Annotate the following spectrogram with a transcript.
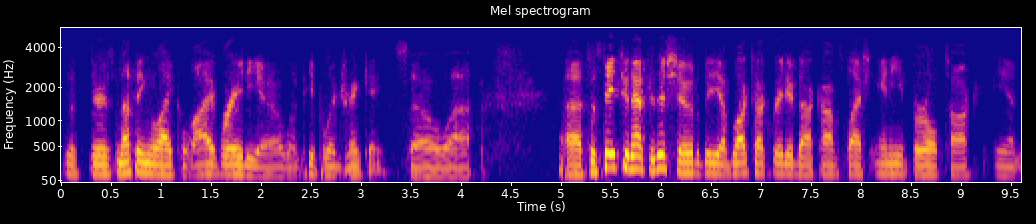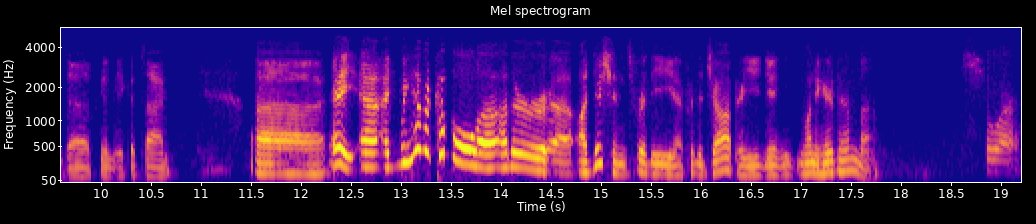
there's, there's nothing like live radio when people are drinking. So. Uh, uh, so stay tuned after this show. It'll be uh, blogtalkradio.com slash Annie Burl Talk, and uh, it's going to be a good time. Uh, hey, uh, we have a couple uh, other uh, auditions for the uh, for the job here. You, you want to hear them? Uh, Sure.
